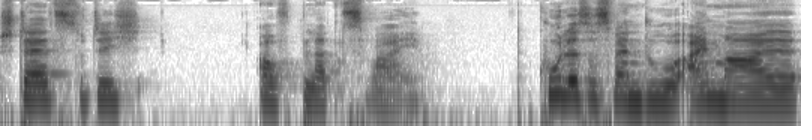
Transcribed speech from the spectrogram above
stellst du dich auf Blatt 2. Cool ist es, wenn du einmal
